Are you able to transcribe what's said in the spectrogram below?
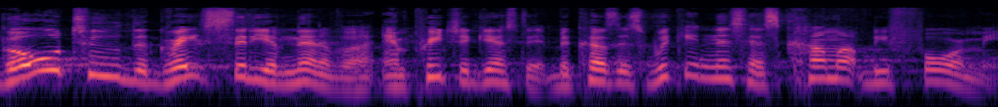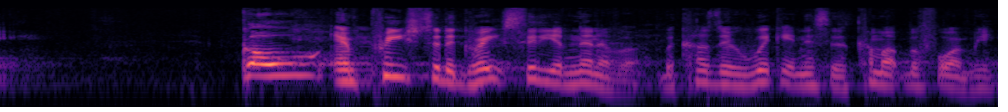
Go to the great city of Nineveh and preach against it, because its wickedness has come up before me. Go and preach to the great city of Nineveh, because their wickedness has come up before me.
